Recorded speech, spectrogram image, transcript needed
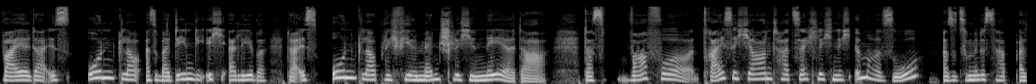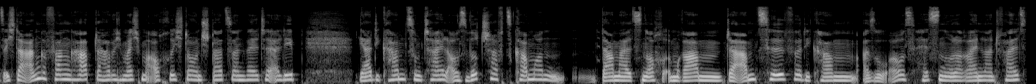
weil da ist unglaublich, also bei denen, die ich erlebe, da ist unglaublich viel menschliche Nähe da. Das war vor 30 Jahren tatsächlich nicht immer so. Also zumindest hab, als ich da angefangen habe, da habe ich manchmal auch Richter und Staatsanwälte erlebt. Ja, die kamen zum Teil aus Wirtschaftskammern, damals noch im Rahmen der Amtshilfe. Die kamen also aus Hessen oder Rheinland-Pfalz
